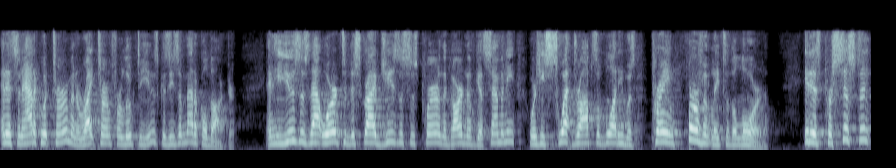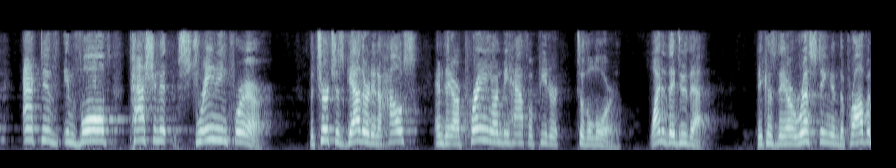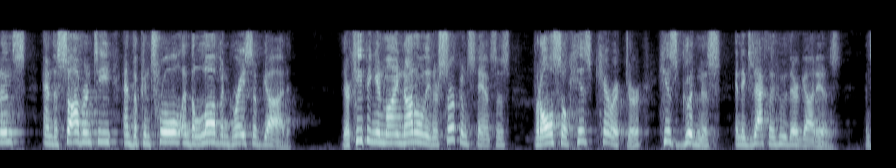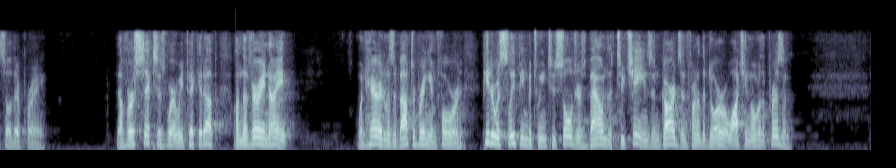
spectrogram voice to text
And it's an adequate term and a right term for Luke to use because he's a medical doctor. And he uses that word to describe Jesus' prayer in the Garden of Gethsemane where he sweat drops of blood. He was praying fervently to the Lord. It is persistent, active, involved, passionate, straining prayer. The church is gathered in a house and they are praying on behalf of Peter to the Lord. Why did they do that? Because they are resting in the providence and the sovereignty and the control and the love and grace of God. They're keeping in mind not only their circumstances, but also His character, His goodness, and exactly who their God is. And so they're praying. Now verse 6 is where we pick it up. On the very night when Herod was about to bring him forward, Peter was sleeping between two soldiers, bound with two chains, and guards in front of the door were watching over the prison.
